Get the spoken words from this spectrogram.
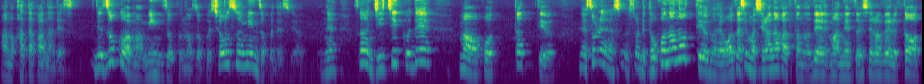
あのカタカナです。で族はまあ民族の族。少数民族ですよ。ね。その自治区でまあ起こったっていう。でそれそれどこなのっていうので私も知らなかったので、まあ、ネットで調べると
